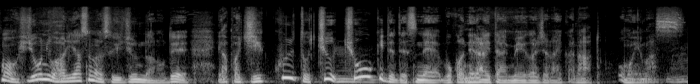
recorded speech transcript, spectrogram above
まあ、非常に割安な水準なのでやっぱりじっくりと中長期でですね、僕は狙いたい銘柄じゃないかなと思います。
